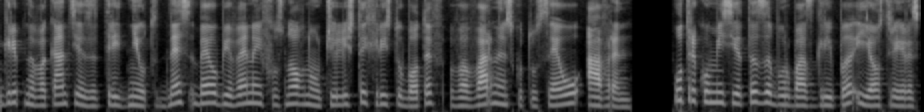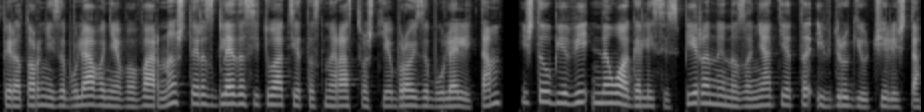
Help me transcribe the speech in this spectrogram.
Грипна вакансия за три дни от днес бе обявена и в основно училище Христо Ботев във Варненското село Аврен. Утре Комисията за борба с грипа и остри респираторни заболявания във Варна ще разгледа ситуацията с нарастващия брой заболели там и ще обяви налага ли се спиране на занятията и в други училища.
